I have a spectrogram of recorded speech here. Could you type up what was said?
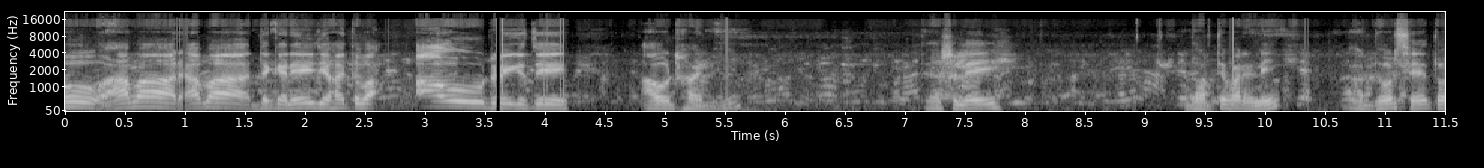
ও, আবার আবার, দেখেন এই যে হয়তোবা আউট হয়ে গেছে আউট হয়নি। আসলেই ধরতে পারেনি। আর ধরছে, তো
